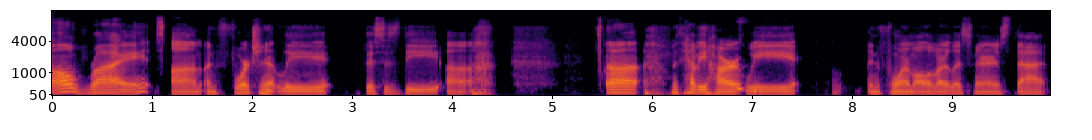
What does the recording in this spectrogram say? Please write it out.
All right. Um, unfortunately, this is the uh, uh, with heavy heart we inform all of our listeners that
